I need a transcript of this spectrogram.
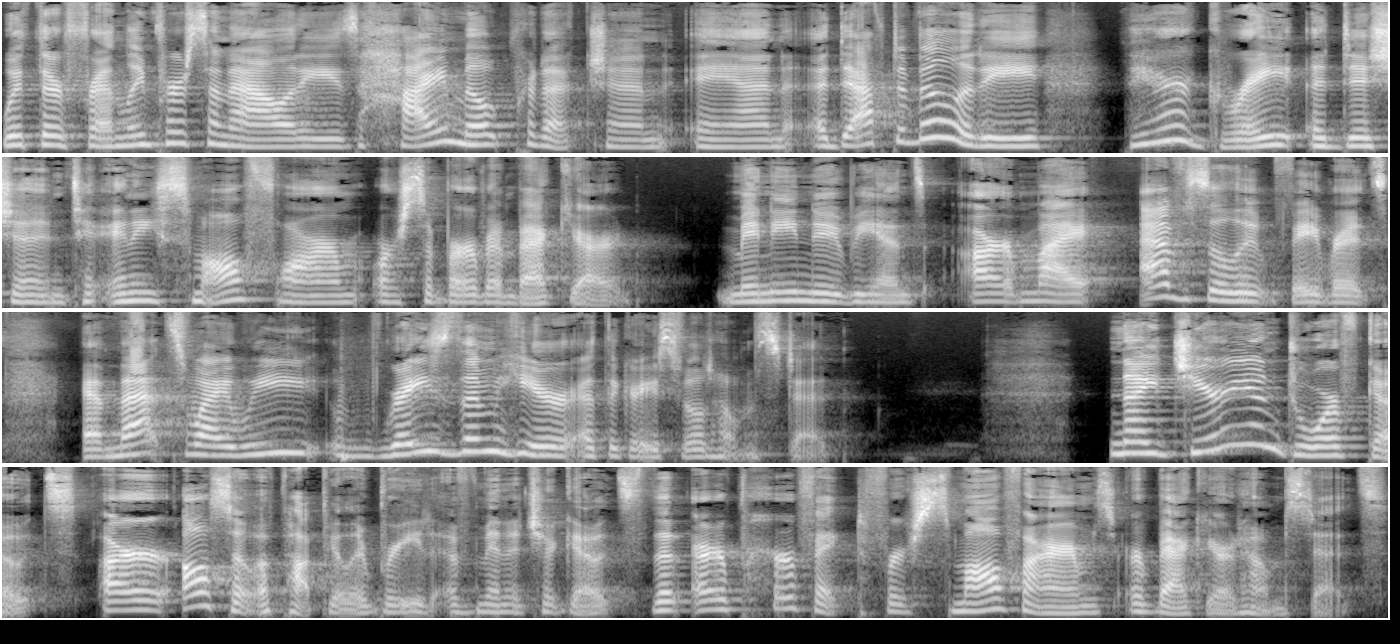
With their friendly personalities, high milk production, and adaptability, they're a great addition to any small farm or suburban backyard. Mini Nubians are my absolute favorites, and that's why we raise them here at the Gracefield Homestead. Nigerian dwarf goats are also a popular breed of miniature goats that are perfect for small farms or backyard homesteads.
